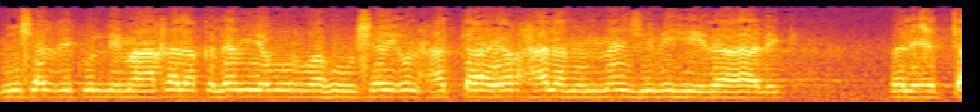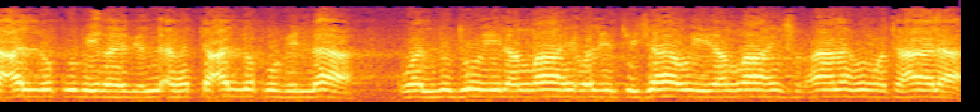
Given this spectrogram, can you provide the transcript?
من شر كل ما خلق لم يضره شيء حتى يرحل من منزله ذلك. فالتعلق بغير فالتعلق بالله واللجوء إلى الله والالتجاء إلى الله سبحانه وتعالى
